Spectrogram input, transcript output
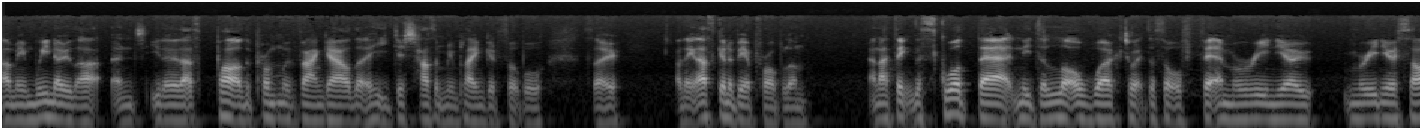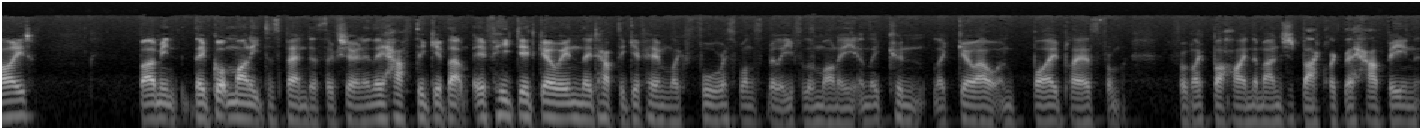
I mean, we know that, and you know that's part of the problem with Van Gaal that he just hasn't been playing good football. So I think that's going to be a problem and I think the squad there needs a lot of work to it to sort of fit a Mourinho Mourinho side. But I mean, they've got money to spend, as they've shown, and they have to give that. If he did go in, they'd have to give him like full responsibility for the money, and they couldn't like go out and buy players from from like behind the manager's back like they have been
